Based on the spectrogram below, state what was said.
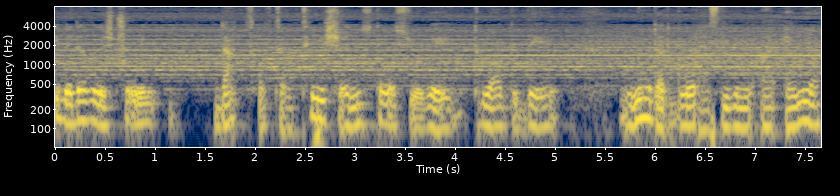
if the devil is throwing darts of temptations towards your way throughout the day, know that God has given you a, way of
